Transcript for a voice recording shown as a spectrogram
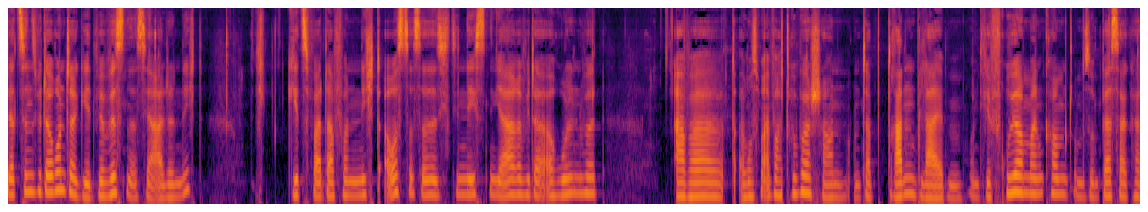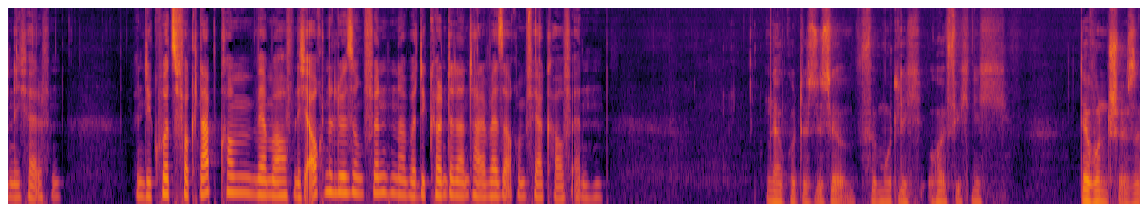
der Zins wieder runtergeht. Wir wissen es ja alle nicht gehe zwar davon nicht aus, dass er sich die nächsten Jahre wieder erholen wird, aber da muss man einfach drüber schauen und da dranbleiben. Und je früher man kommt, umso besser kann ich helfen. Wenn die kurz vor knapp kommen, werden wir hoffentlich auch eine Lösung finden, aber die könnte dann teilweise auch im Verkauf enden. Na gut, das ist ja vermutlich häufig nicht der Wunsch. Also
